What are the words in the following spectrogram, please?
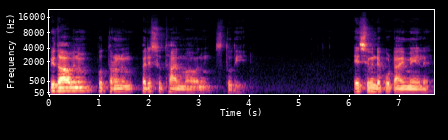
പിതാവിനും പുത്രനും പരിശുദ്ധാത്മാവിനും സ്തുതി. യേശുവിന്റെ കൂട്ടായ്മയിലെ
